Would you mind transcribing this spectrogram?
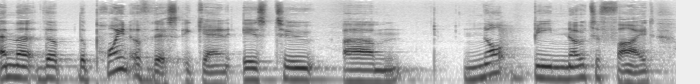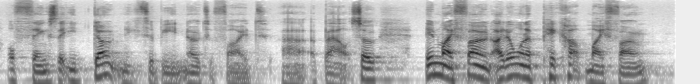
And the, the, the point of this, again, is to um, not be notified of things that you don't need to be notified uh, about. So in my phone, I don't want to pick up my phone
